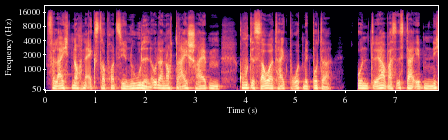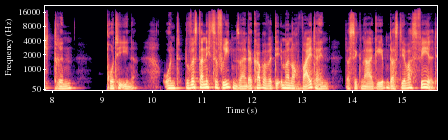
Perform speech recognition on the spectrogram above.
vielleicht noch eine extra Portion Nudeln oder noch drei Scheiben gutes Sauerteigbrot mit Butter. Und ja, was ist da eben nicht drin? Proteine. Und du wirst dann nicht zufrieden sein. Der Körper wird dir immer noch weiterhin das Signal geben, dass dir was fehlt.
